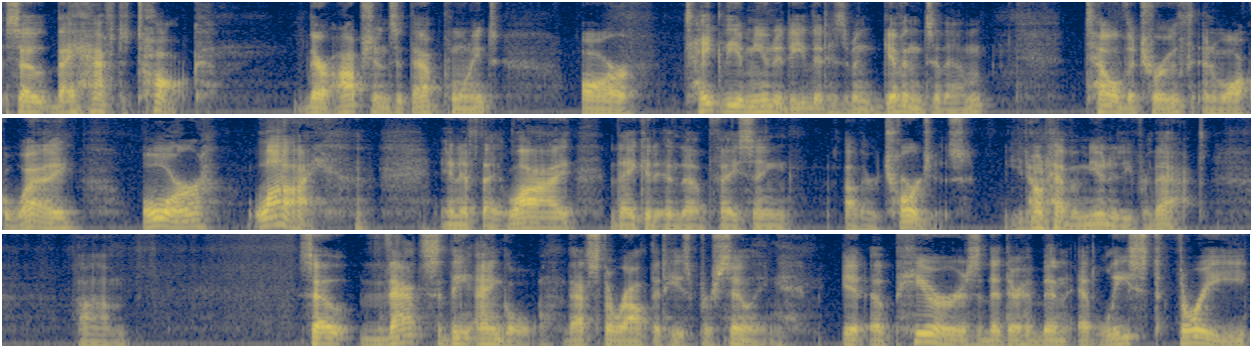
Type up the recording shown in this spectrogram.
So they have to talk. Their options at that point are take the immunity that has been given to them, tell the truth and walk away, or lie. And if they lie, they could end up facing other charges. You don't have immunity for that. Um, so that's the angle, that's the route that he's pursuing. It appears that there have been at least three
